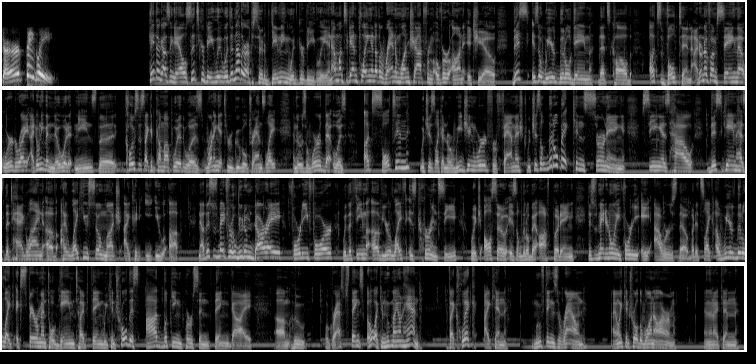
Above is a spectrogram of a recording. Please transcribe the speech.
Girbeagly! Hey there guys and gals, it's Girbeagly with another episode of Gaming with Girbeagly, and I'm once again playing another random one-shot from over on Itch.io. This is a weird little game that's called Utsvulten. I don't know if I'm saying that word right. I don't even know what it means. The closest I could come up with was running it through Google Translate, and there was a word that was Utsvulten, which is like a Norwegian word for famished, which is a little bit concerning, seeing as how this game has the tagline of I like you so much I could eat you up. Now, this was made for Ludum Dare 44 with a theme of your life is currency, which also is a little bit off putting. This was made in only 48 hours though, but it's like a weird little like experimental game type thing. We control this odd looking person thing guy um, who well, grasps things. Oh, I can move my own hand. If I click, I can move things around. I only control the one arm. And then I can...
